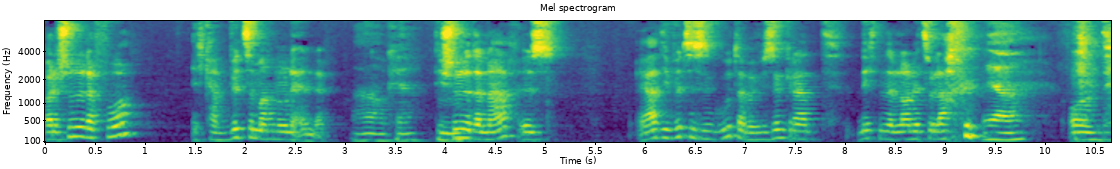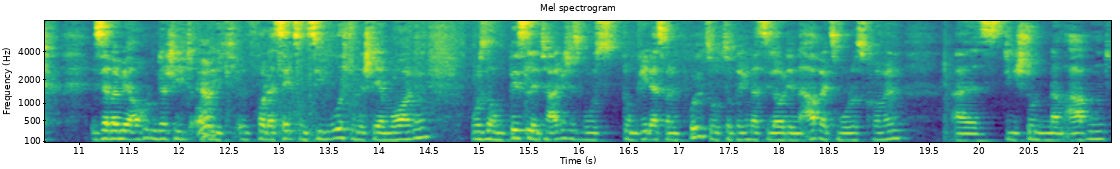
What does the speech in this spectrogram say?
Bei der Stunde davor, ich kann Witze machen ohne Ende. Ah, okay. Die mhm. Stunde danach ist, ja, die Witze sind gut, aber wir sind gerade nicht in der Laune zu lachen. Ja. Und ist ja bei mir auch ein Unterschied, ob ja. ich vor der 6 und 7 Uhr Stunde stehe morgen, wo es noch ein bisschen lethargisch ist, wo es darum geht, erstmal den Puls hochzubringen, dass die Leute in den Arbeitsmodus kommen, als die Stunden am Abend,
